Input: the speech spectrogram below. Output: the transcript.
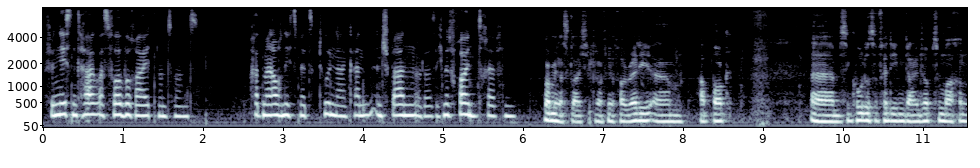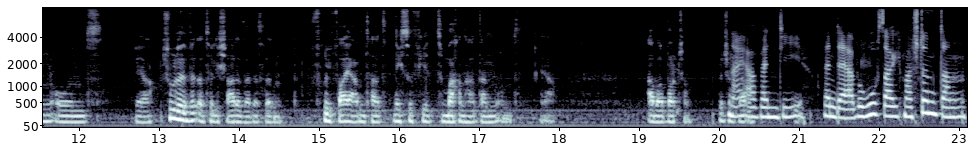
für den nächsten Tag was vorbereiten und sonst hat man auch nichts mehr zu tun. Man kann entspannen oder sich mit Freunden treffen. Bei mir das gleiche. Ich bin auf jeden Fall ready, ähm, hab Bock, äh, ein bisschen Kohle zu verdienen, einen geilen Job zu machen und ja, Schule wird natürlich schade sein, dass man früh Feierabend hat, nicht so viel zu machen hat dann und ja. Aber Bock schon. Naja, wenn die, wenn der Beruf, sage ich mal, stimmt, dann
